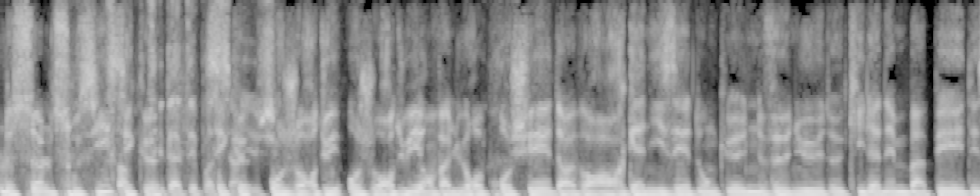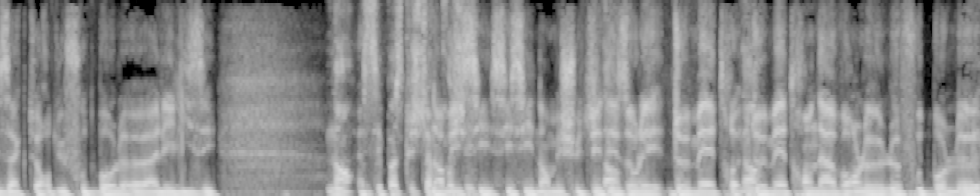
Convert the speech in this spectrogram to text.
Le seul souci, c'est que c'est que aujourd'hui, aujourd'hui, on va lui reprocher d'avoir organisé donc une venue de Kylian Mbappé et des acteurs du football euh, à l'Élysée. Non, c'est pas ce que je t'ai Non mais si, si, si, non mais je suis désolé de mettre Non. de mettre en avant le, le football. Le,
